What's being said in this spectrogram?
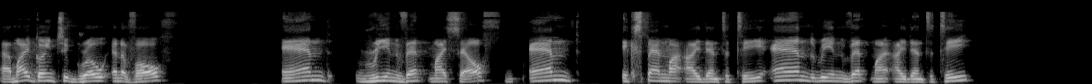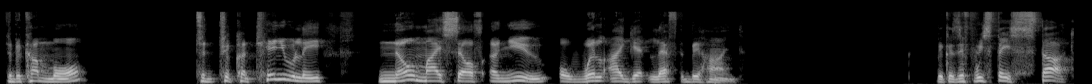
Am I going to grow and evolve and reinvent myself and expand my identity and reinvent my identity to become more, to, to continually know myself anew, or will I get left behind? Because if we stay stuck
